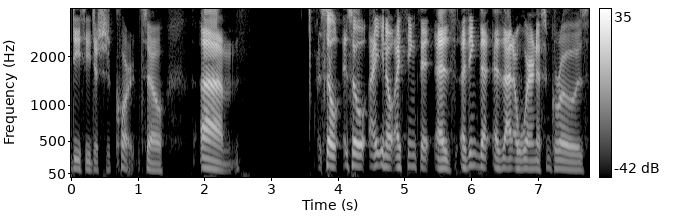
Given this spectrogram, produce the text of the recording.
DC District Court. So, um, so so I you know I think that as I think that as that awareness grows,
